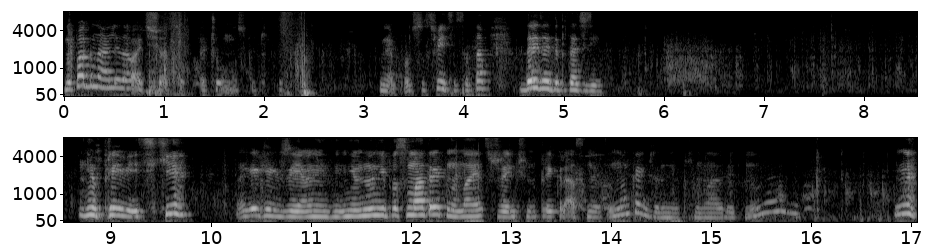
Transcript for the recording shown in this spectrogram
Ну погнали, давайте сейчас. А что у нас тут? Меня просто светится там. Дай, дай, дай, подожди. Приветики. Ну как, как же я не, не, ну, не посмотреть ну, на эту женщину прекрасную. Ну как же не посмотреть? Ну,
